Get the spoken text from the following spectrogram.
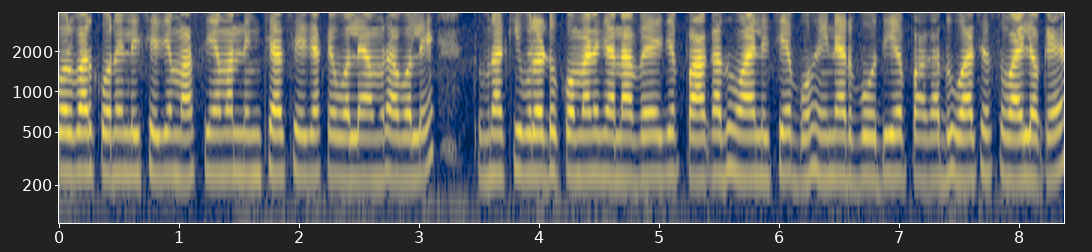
করবার করে নিয়েছে যে মাসি আমার নিমচা আছে যাকে বলে আমরা বলে, তোমরা কি বলে একটু কমেন্ট জানাবে। যে পাকা ধোঁয়া নিচ্ছে বহিন আর বৌদি পাকা ধোয়া আছে সবাই লোকের,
